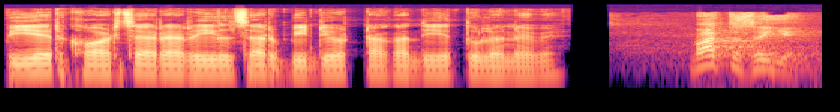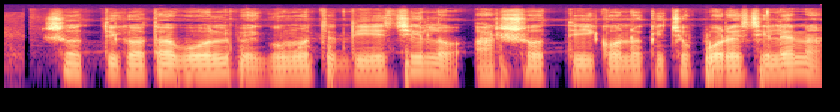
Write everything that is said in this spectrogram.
বিয়ের খরচা এরা রিলস আর ভিডিওর টাকা দিয়ে তুলে নেবে। সত্যি কথা বলবে ঘুমোতে দিয়েছিল আর সত্যি কোনো কিছু পড়েছিল না?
